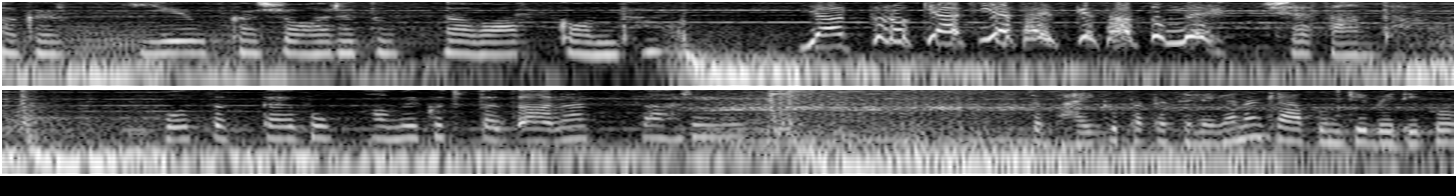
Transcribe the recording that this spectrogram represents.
अगर ये उसका शोहर है तो नवाब कौन था? याद करो क्या किया था इसके साथ तुमने? शैतान था। हो सकता है वो हमें कुछ बताना चाह रही है। जब भाई को पता चलेगा ना कि आप उनकी बेटी को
